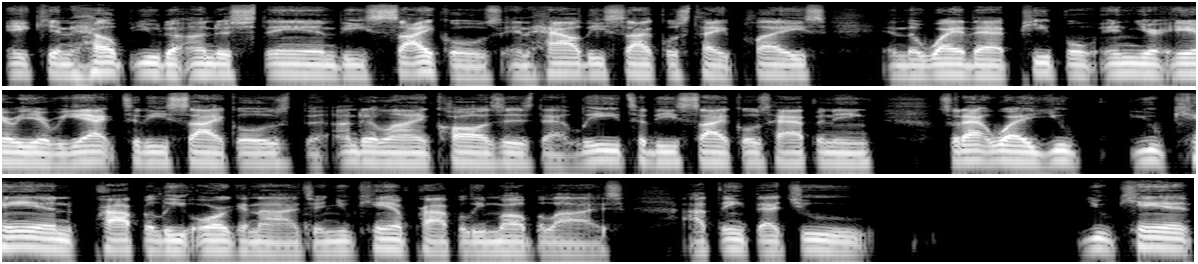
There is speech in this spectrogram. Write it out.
it can help you to understand these cycles and how these cycles take place and the way that people in your area react to these cycles, the underlying causes that lead to these cycles happening. So that way you you can properly organize and you can properly mobilize. I think that you you can't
